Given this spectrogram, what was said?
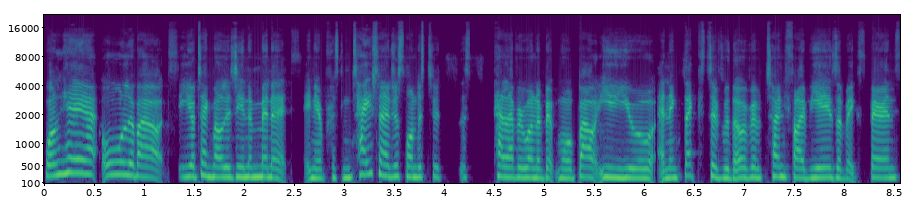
We'll hear all about your technology in a minute in your presentation. I just wanted to tell everyone a bit more about you. You're an executive with over 25 years of experience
